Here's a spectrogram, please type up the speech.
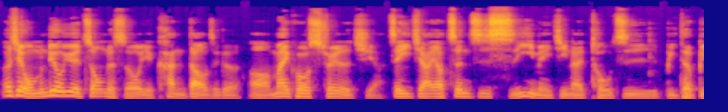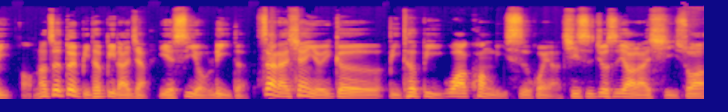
而且我们六月中的时候也看到这个哦。MicroStrategy 啊，这一家要增资十亿美金来投资比特币哦，那这对比特币来讲也是有利的。再来，现在有一个比特币挖矿理事会啊，其实就是要来洗刷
